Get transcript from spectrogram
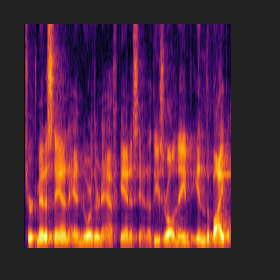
Turkmenistan, and northern Afghanistan. Now, these are all named in the Bible.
